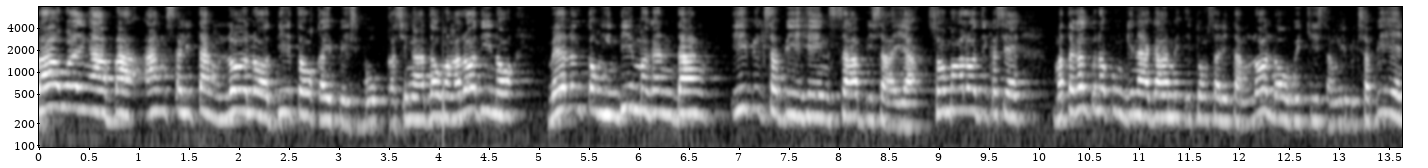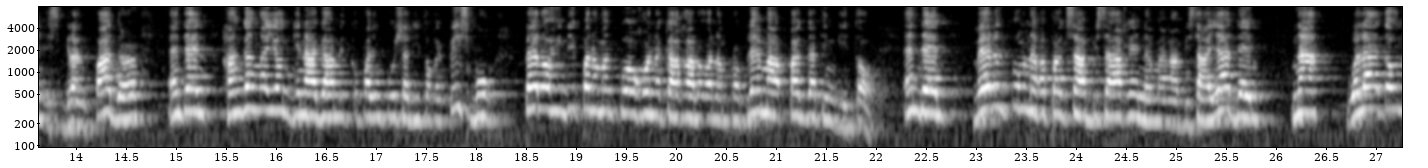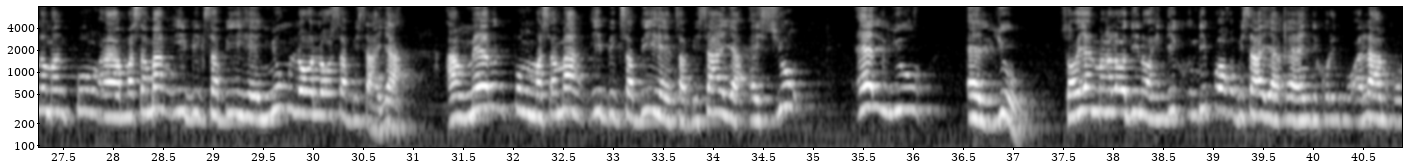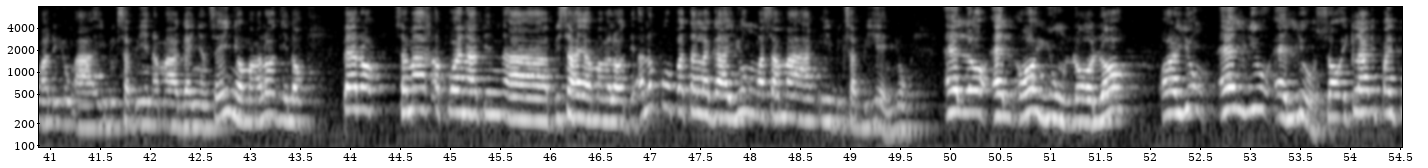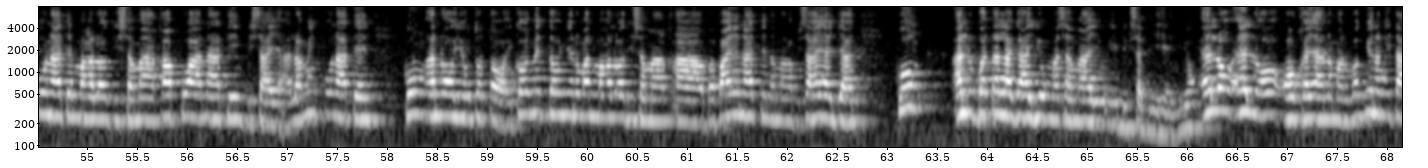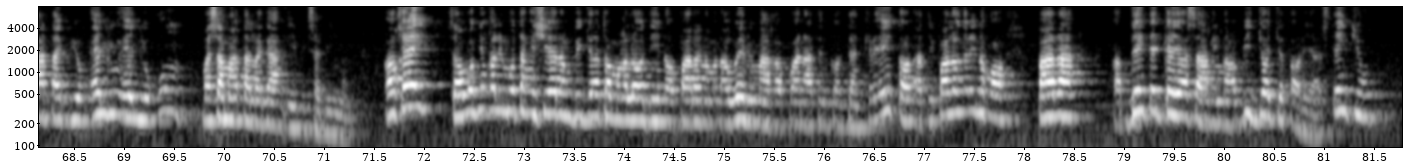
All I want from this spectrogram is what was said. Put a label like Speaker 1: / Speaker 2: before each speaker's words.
Speaker 1: bawal nga ba ang salitang lolo dito kay Facebook? Kasi nga daw mga lodi, no, meron tong hindi magandang ibig sabihin sa Bisaya. So mga lodi kasi matagal ko na pong ginagamit itong salitang lolo which is ang ibig sabihin is grandfather and then hanggang ngayon ginagamit ko pa rin po siya dito kay Facebook pero hindi pa naman po ako nagkakaroon ng problema pagdating dito. And then meron pong nakapagsabi sa akin ng mga Bisaya din na wala daw naman pong ah, masamang ibig sabihin yung lolo sa Bisaya. Ang meron pong masamang ibig sabihin sa Bisaya is yung L-U-L-U. So ayan mga Lodi, no, hindi, hindi po ako Bisaya kaya hindi ko rin po alam kung ano yung ah, ibig sabihin ng mga ganyan sa inyo mga Lodi. No? Pero sa mga kapwa natin ah, Bisaya mga Lodi, ano po ba talaga yung masama ang ibig sabihin? Yung L-O-L-O, yung lolo, or yung L-U-L-U. So, i-clarify po natin mga Lodi sa mga kapwa natin Bisaya. Alamin po natin kung ano yung totoo. I-comment down nyo naman mga Lodi sa mga kababayan natin ng mga Bisaya dyan kung ano ba talaga yung masama yung ibig sabihin. Yung L-O-L-O o kaya naman wag nyo nang itatype yung L-U-L-U kung masama talaga ang ibig sabihin. Okay? So, huwag niyo kalimutang i-share ang video na to mga Lodi no, para naman aware yung mga kapwa natin content creator at i-follow na rin ako para updated kayo sa aking mga video tutorials. Thank you!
